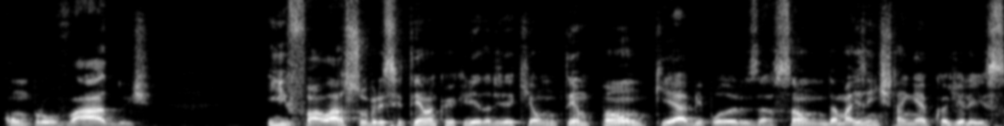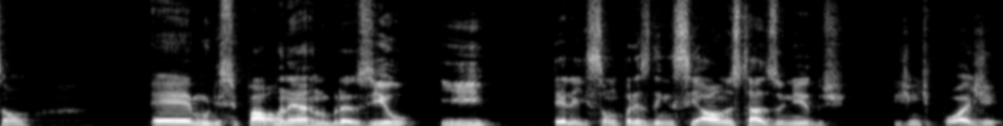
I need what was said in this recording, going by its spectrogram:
comprovados e falar sobre esse tema que eu queria trazer aqui há um tempão, que é a bipolarização. Ainda mais a gente está em época de eleição é, municipal, né, no Brasil, e eleição presidencial nos Estados Unidos. A gente pode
